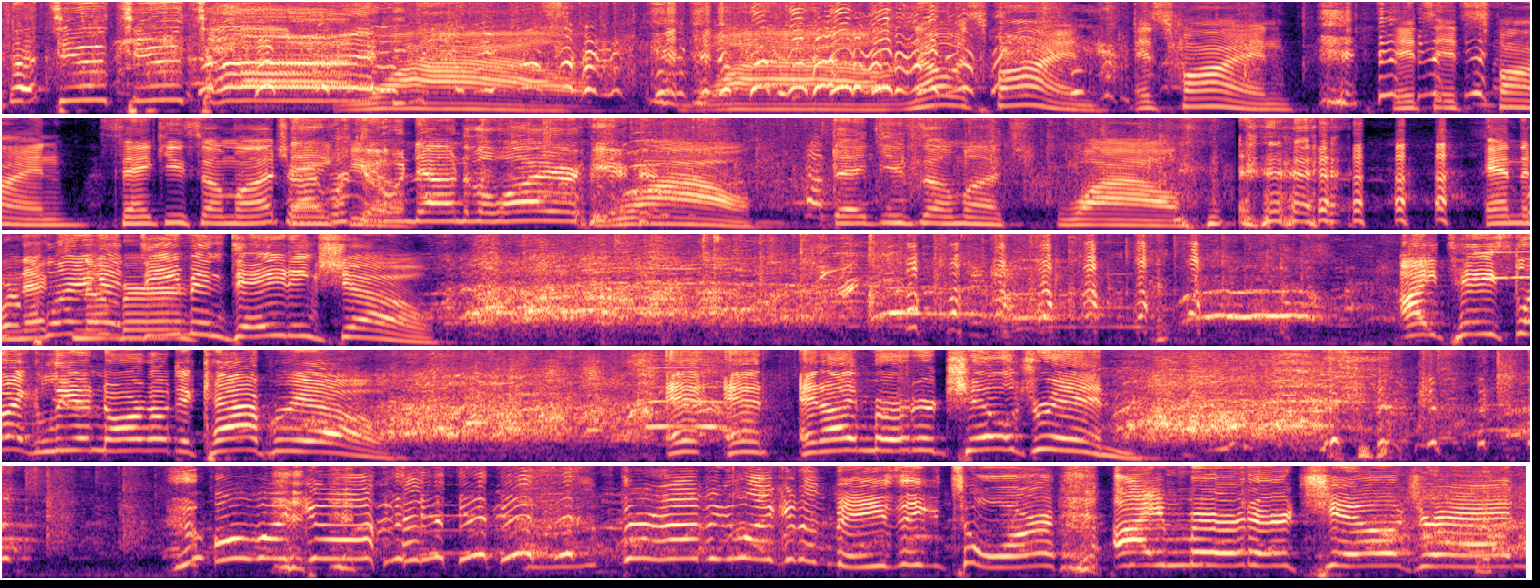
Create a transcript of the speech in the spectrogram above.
A two-two tie. Wow. wow. No, it's fine. It's fine. It's it's fine. Thank you so much. All right, Thank we're you. going down to the wire here. Wow. Thank you so much. Wow. And the We're next playing number. a demon dating show. I taste like Leonardo DiCaprio. And, and and I murdered children. Oh my god. They're having like an amazing tour. I murder children.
